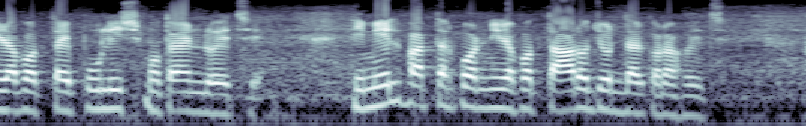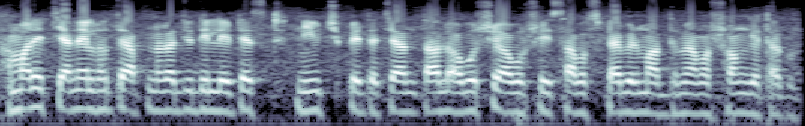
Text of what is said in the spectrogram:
নিরাপত্তায় পুলিশ মোতায়েন রয়েছে। ইমেল বার্তার পর নিরাপত্তা আরও জোরদার করা হয়েছে। আমার এই চ্যানেল হতে আপনারা যদি লেটেস্ট নিউজ পেতে চান, তাহলে অবশ্যই অবশ্যই সাবস্ক্রাইবের মাধ্যমে আমার সঙ্গে থাকুন।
